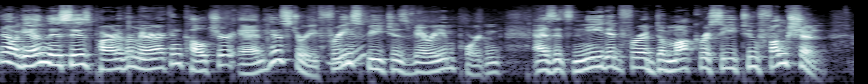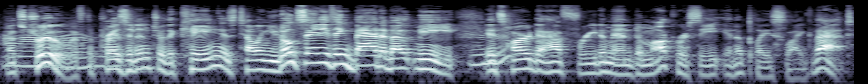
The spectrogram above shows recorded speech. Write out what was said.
Now, again, this is part of American culture and history. Free speech is very important as it's needed for a democracy to function. That's true. If the president or the king is telling you, don't say anything bad about me, it's hard to have freedom and democracy in a place like that.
